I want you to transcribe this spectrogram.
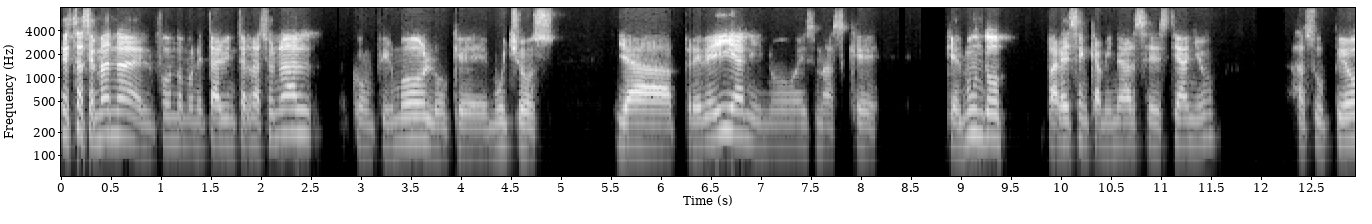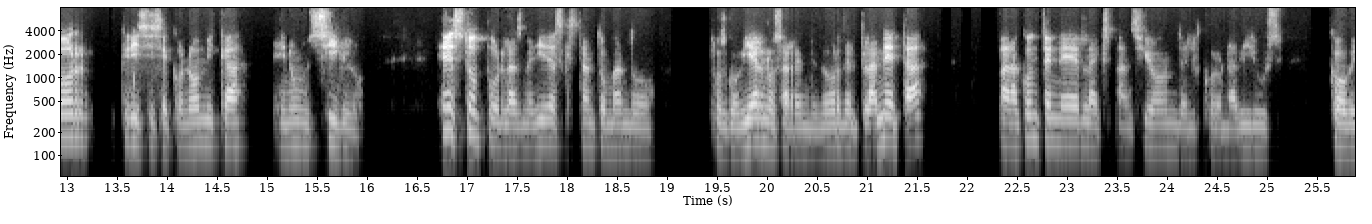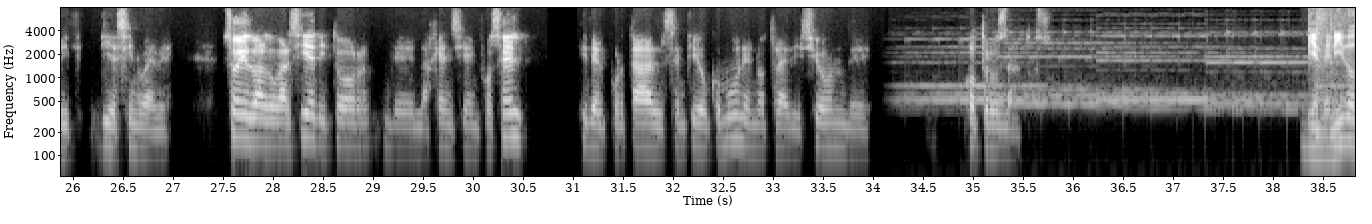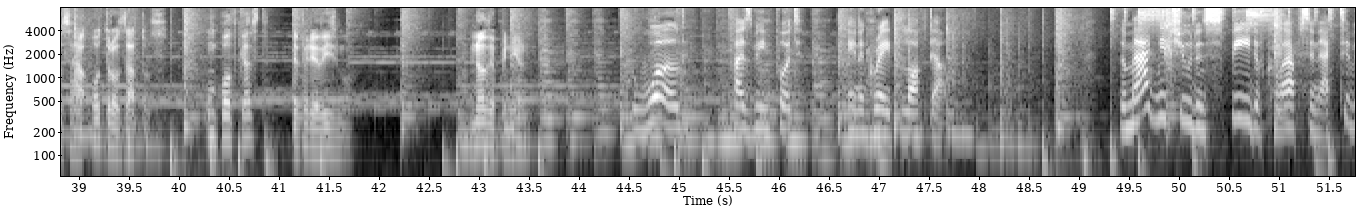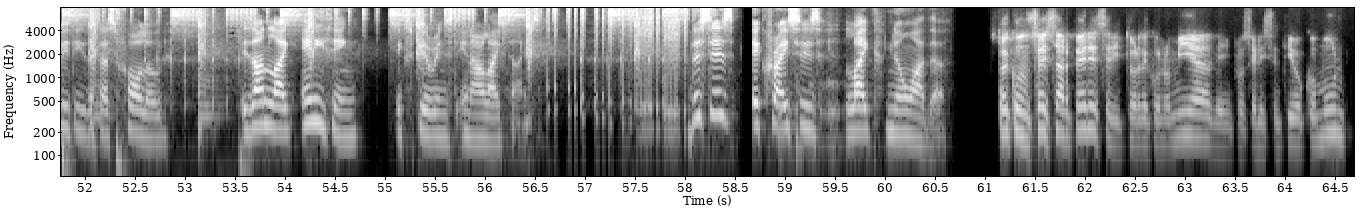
Esta semana el Fondo Monetario Internacional confirmó lo que muchos ya preveían y no es más que que el mundo parece encaminarse este año a su peor crisis económica en un siglo. Esto por las medidas que están tomando los gobiernos alrededor del planeta para contener la expansión del coronavirus COVID-19. Soy Eduardo García, editor de la agencia Infocel y del portal Sentido Común en otra edición de Otros Datos. Bienvenidos a Otros Datos, un podcast de periodismo, no de opinión. The world has been put in a great lockdown. The magnitude and speed of collapse in activity that has followed is unlike anything experienced in our lifetimes. This is a crisis like no other. Estoy con César Pérez, editor de Economía de Infocel y Sentido Común,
